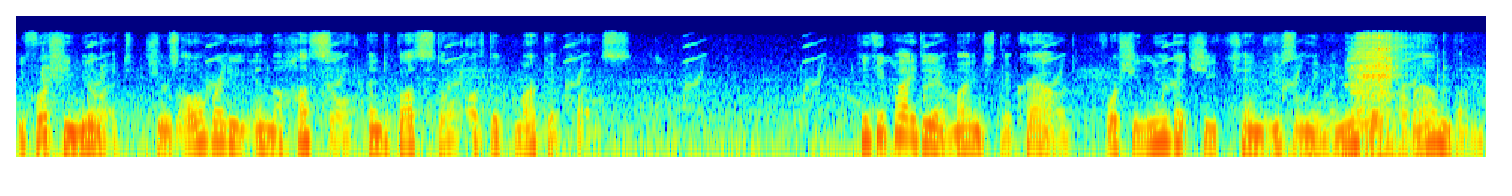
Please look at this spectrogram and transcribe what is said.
Before she knew it, she was already in the hustle and bustle of the marketplace. Pinkie Pie didn't mind the crowd, for she knew that she can easily maneuver around them.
